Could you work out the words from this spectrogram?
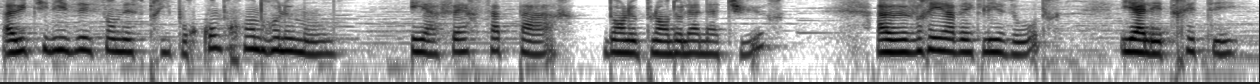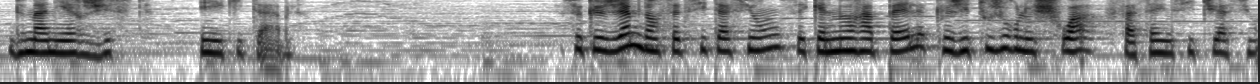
à utiliser son esprit pour comprendre le monde et à faire sa part dans le plan de la nature, à œuvrer avec les autres et à les traiter de manière juste et équitable. Ce que j'aime dans cette citation, c'est qu'elle me rappelle que j'ai toujours le choix face à une situation.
